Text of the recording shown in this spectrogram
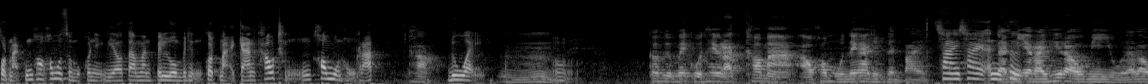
กฎหมายคุ้มครองข้อมูลส่วนบุคคลอย่างเดียว แต่มันเป็นรวมไปถึงกฎหมายการเข้าถึงข้อมูลของรัฐครับ ด้วย อืม อืม ก็คือไม่ควรให้รัฐเข้ามาเอาข้อมูลได้ง่ายจนเกินไป ใช่ใช่อันนี้แต่คือมีอะไรที่เรามีอยู่แล้วเรา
